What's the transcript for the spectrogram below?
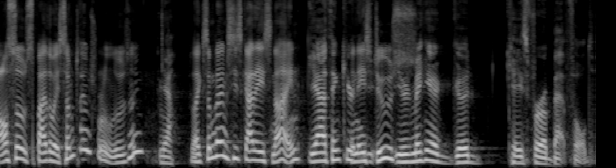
Also, by the way, sometimes we're losing. Yeah. Like sometimes he's got ace nine. Yeah, I think you're An ace deuce. You're making a good case for a bet fold.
